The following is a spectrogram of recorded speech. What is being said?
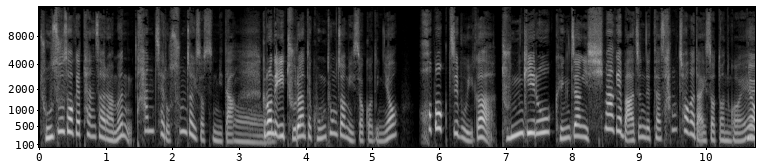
조수석에 탄 사람은 탄 채로 숨져 있었습니다. 어. 그런데 이 둘한테 공통점이 있었거든요. 허벅지 부위가 둔기로 굉장히 심하게 맞은 듯한 상처가 나 있었던 거예요.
